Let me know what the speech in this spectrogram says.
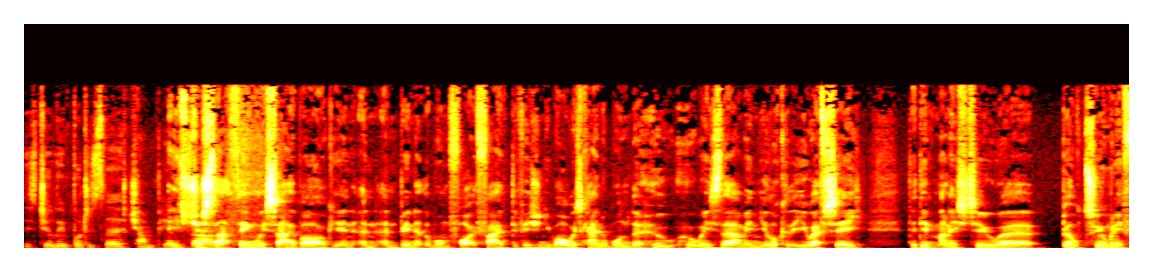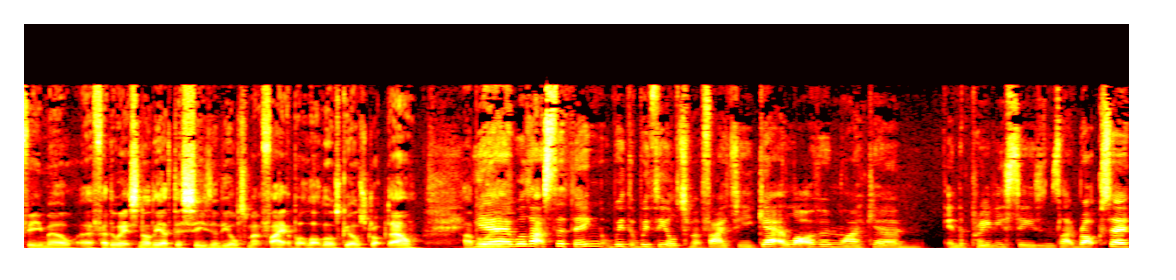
is Julia Budd as the champion. It's so- just that thing with Cyborg and, and, and being at the 145 division, you always kind of wonder who, who is there. I mean, you look at the UFC, they didn't manage to uh, build too many female uh, featherweights. No, they had this season of the Ultimate Fighter, but a lot of those girls dropped down. Yeah, well, that's the thing with with the Ultimate Fighter. You get a lot of them like um in the previous seasons, like Roxy. I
